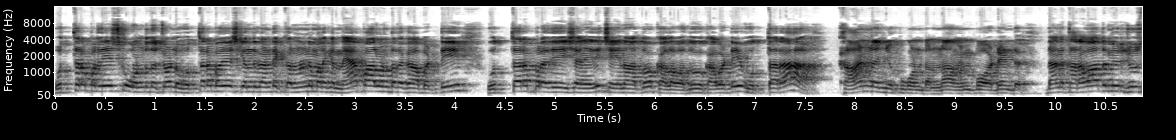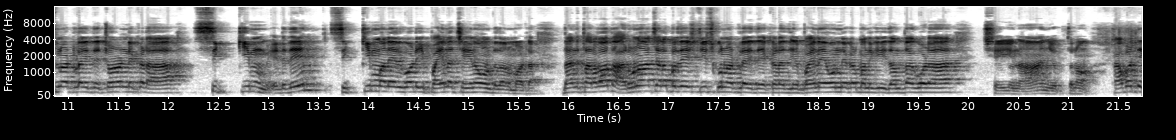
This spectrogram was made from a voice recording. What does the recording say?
ఉత్తరప్రదేశ్కు ఉండదు. చూడండి ఉత్తరప్రదేశ్కి ఎందుకంటే ఇక్కడ నుండి మనకి నేపాల్ ఉంటుంది కాబట్టి ఉత్తరప్రదేశ్ అనేది చైనాతో కలవదు. కాబట్టి ఉత్తర ఖాండ్ అని చెప్పుకుంటున్నాం ఇంపార్టెంట్ దాని తర్వాత మీరు చూసినట్లయితే చూడండి ఇక్కడ సిక్కిం ఏంటిది? సిక్కిం అనేది కూడా ఈ పైన చైనా ఉంటుంది అనమాట దాని తర్వాత అరుణాచల్ ప్రదేశ్ తీసుకున్నట్లయితే ఇక్కడ దీనిపైన ఏముంది? ఇక్కడ మనకి ఇదంతా కూడా చైనా అని చెప్తున్నాం. కాబట్టి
